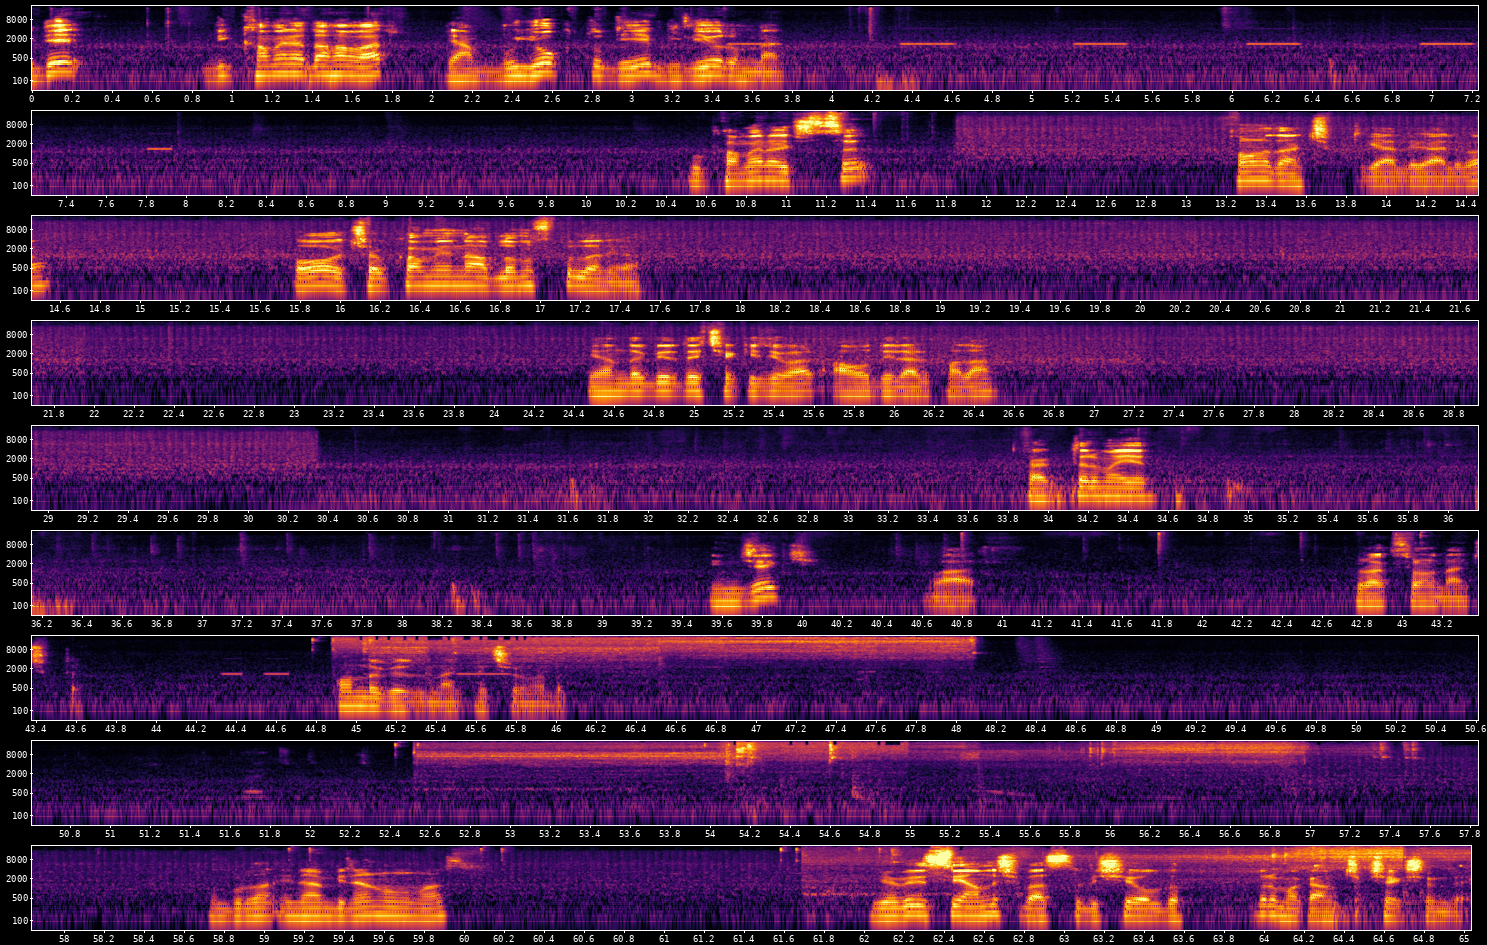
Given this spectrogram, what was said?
Bir de bir kamera daha var. Yani bu yoktu diye biliyorum ben. Bu kamera açısı sonradan çıktı geldi galiba. O çöp kamyonunu ablamız kullanıyor. Yanında bir de çekici var. Audi'ler falan. Çaktırmayın. İnecek. Var. Burak sonradan çıktı. Onu da gözümden kaçırmadım. Buradan inen binen olmaz. Ya birisi yanlış bastı bir şey oldu. Dur bakalım çıkacak şimdi.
